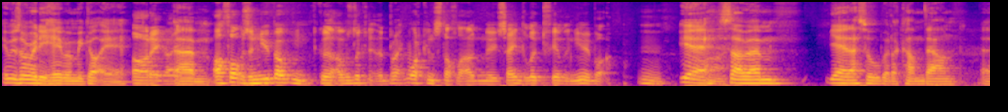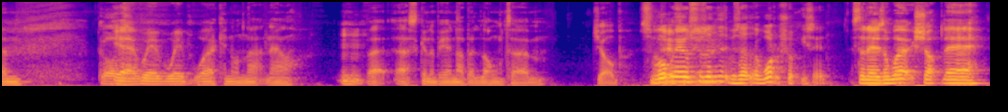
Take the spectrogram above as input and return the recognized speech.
It was already here when we got here. Oh, right, right. Um, I thought it was a new building because I was looking at the brickwork and stuff like that on the outside. It looked fairly new, but Yeah, so um, yeah, that's all got to come down. Um, God, yeah, we're we're working on that now, but that's going to be another long term job. So what else was in it? Was that the workshop you said? So there's a workshop there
